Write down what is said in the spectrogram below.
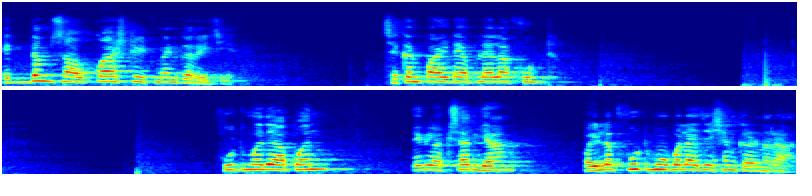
एकदम सावकाश ट्रीटमेंट करायची आहे. सेकंड पार्ट आहे आपल्याला फूट फूटमध्ये आपण एक लक्षात घ्या. पहिलं फूट मोबलायझेशन करणार आहात.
